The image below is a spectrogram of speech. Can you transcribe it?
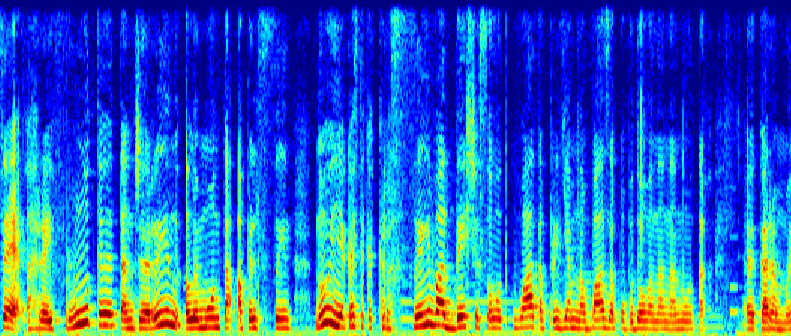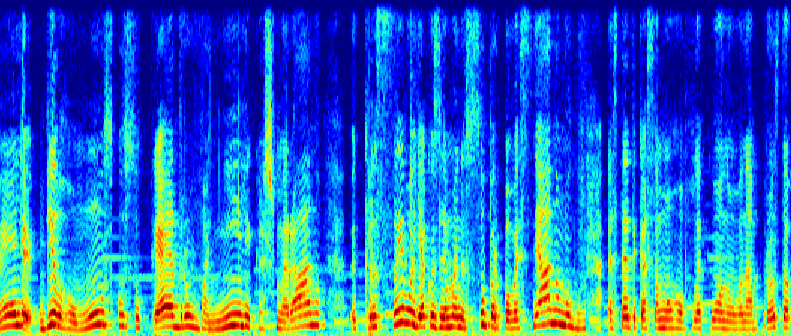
Це грейпфрут, танжерин, лимон та апельсин. Ну і якась така красива, дещо солодкувата, приємна база, побудована на нотах карамелі, білого мускусу, кедру, ванілі, кашмерану. Е, Красиво, якось для мене супер по-весняному. Естетика самого флекону вона просто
